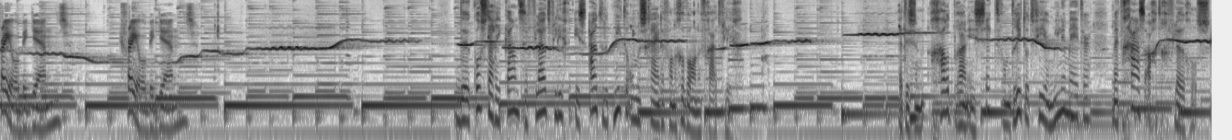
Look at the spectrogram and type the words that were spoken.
Trail begins. Trail begins. De Costa Ricaanse fluitvlieg is uiterlijk niet te onderscheiden van een gewone fruitvlieg. Het is een goudbruin insect van 3 tot 4 mm met gaasachtige vleugels.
